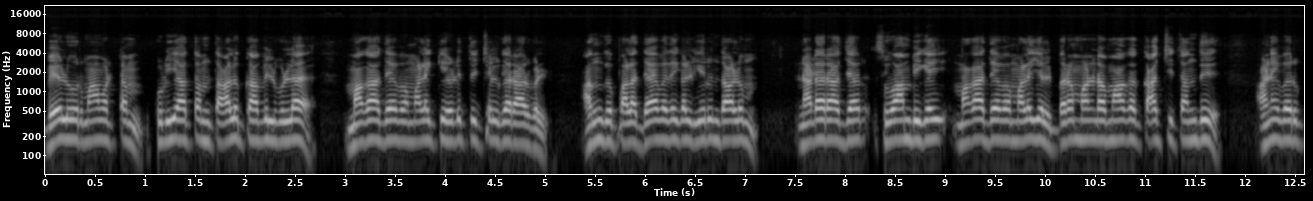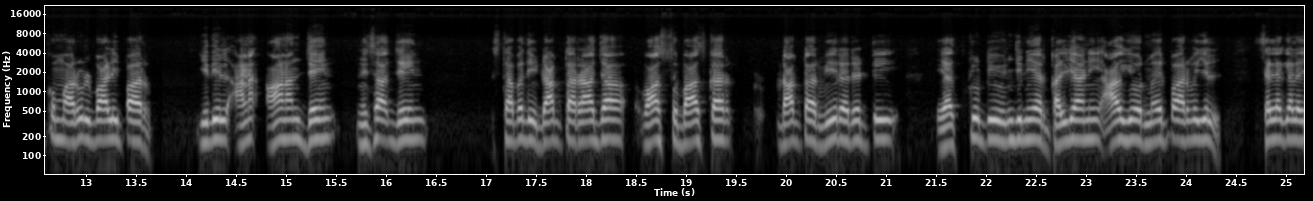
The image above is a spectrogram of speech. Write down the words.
வேலூர் மாவட்டம் குடியாத்தம் தாலுகாவில் உள்ள மகாதேவ மலைக்கு எடுத்துச் செல்கிறார்கள். அங்கு பல தேவதைகள் இருந்தாலும் நடராஜர் சிவாம்பிகை மகாதேவ மலையில் பிரம்மாண்டமாக காட்சி தந்து அனைவருக்கும் அருள் பாலிப்பார். இதில் அன Anand Jain Nisha Jain Sthapati doctor Raja Vastu Bhaskar doctor Veerareddy executive engineer Kalyani ஆகியோர் மேற்பார்வையில் சிலைகளை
